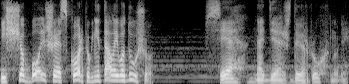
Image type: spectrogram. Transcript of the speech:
Еще большая скорбь угнетала его душу. Все надежды рухнули.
